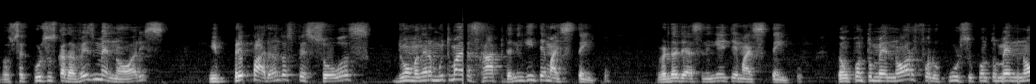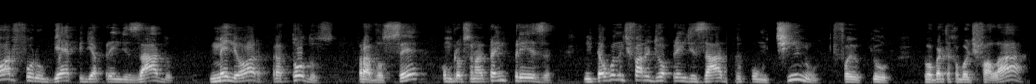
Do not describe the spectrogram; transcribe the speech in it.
Você cursos cada vez menores e preparando as pessoas de uma maneira muito mais rápida. Ninguém tem mais tempo. A verdade é essa, ninguém tem mais tempo. Então, quanto menor for o curso, quanto menor for o gap de aprendizado, melhor para todos, para você, como profissional, e para a empresa. Então, quando a gente fala de um aprendizado contínuo, que foi o que o Roberto acabou de falar,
